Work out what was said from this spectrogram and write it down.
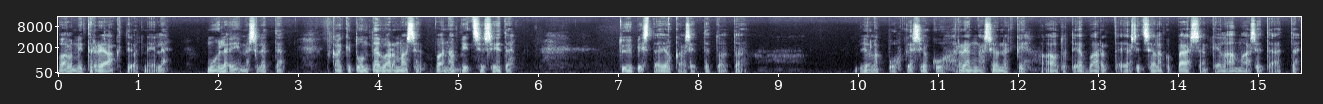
valmiit reaktiot niille muille ihmisille, että kaikki tuntee varmaan se vanha vitsi siitä tyypistä, joka sitten tuota, jolla puhkesi joku rengas jonnekin autotien varteen ja sitten se alkoi päässään kelaamaan sitä, että,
